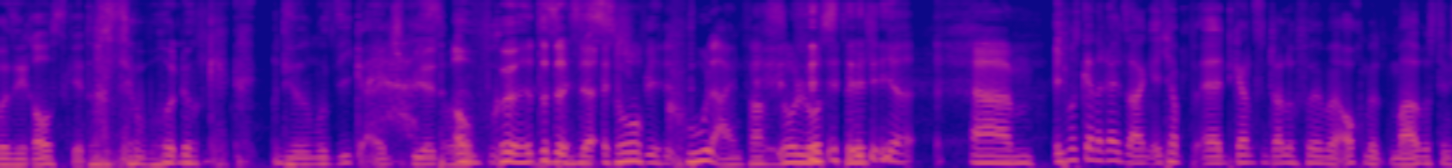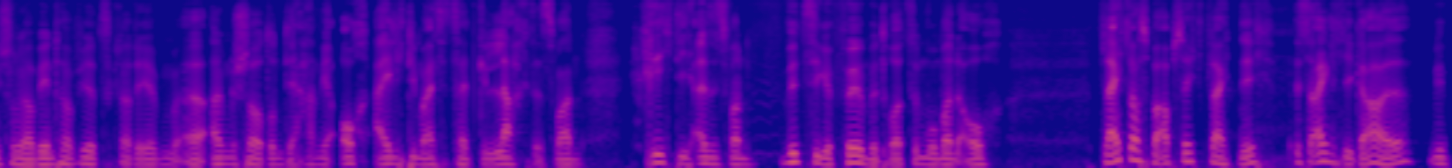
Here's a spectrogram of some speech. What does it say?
Wo sie rausgeht aus der Wohnung und diese Musik einspielt, so- aufrührt es und ist, ist so cool einfach, so lustig. ja. ähm, Ich muss generell sagen, ich habe äh, die ganzen Jallo-Filme auch mit Marius, den ich schon erwähnt habe, jetzt gerade eben äh, angeschaut und da haben wir auch eigentlich die meiste Zeit gelacht. Es waren richtig, also es waren witzige Filme trotzdem, wo man auch Vielleicht war es beabsichtigt, vielleicht nicht. Ist eigentlich egal. Wir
